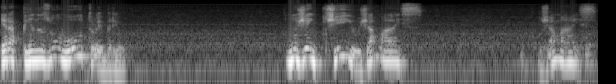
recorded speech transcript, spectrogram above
era apenas um outro hebreu. Um gentio, jamais. Jamais.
